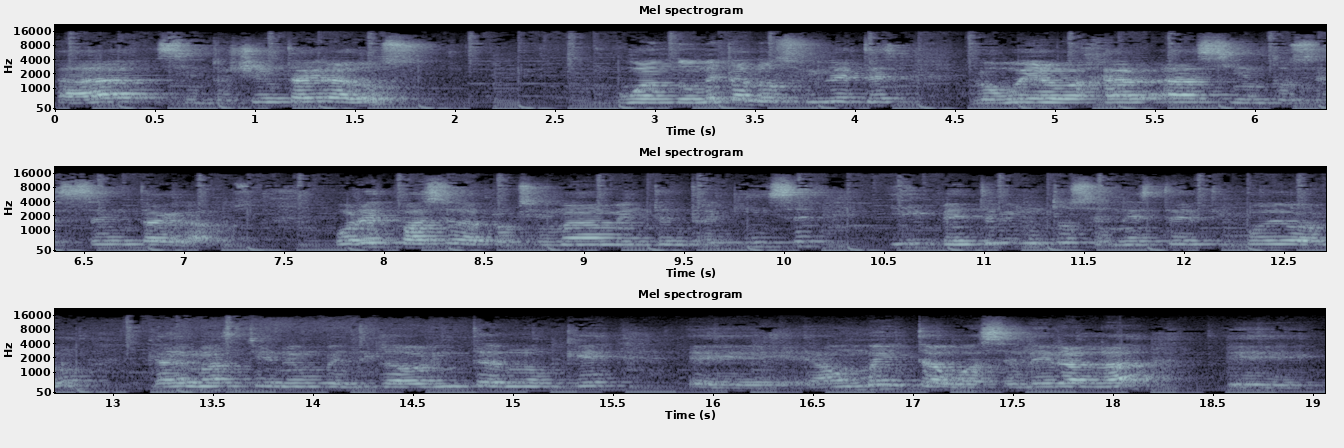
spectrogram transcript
a 180 grados. Cuando meta los filetes lo voy a bajar a 160 grados por espacio de aproximadamente entre 15 y 20 minutos en este tipo de horno que además tiene un ventilador interno que eh, aumenta o acelera la eh,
